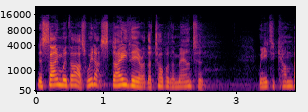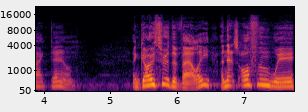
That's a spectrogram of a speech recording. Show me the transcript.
The same with us. We don't stay there at the top of the mountain. We need to come back down and go through the valley, and that's often where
